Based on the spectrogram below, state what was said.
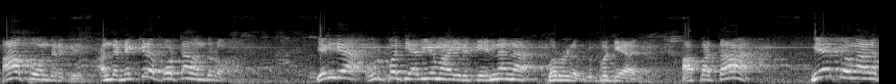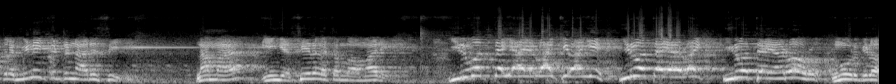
ஆப் வந்திருக்கு. அந்த நெக்கில் போட்டா வந்துடும் எங்க உற்பத்தி அதிகமாக இருக்கு என்னென்ன பொருள் உற்பத்தி இருக்கு அப்பத்தான் மேற்கு வங்காளத்தில் மினி அரிசி. நம்ம இங்க சீரக சம்பவம் மாதிரி இருபத்தையாயிரம் ரூபாய்க்கு வாங்கி இருபத்தையாயிரம் ரூபாய் இருபத்தையாயிரம் ரூபாய் ஒரு நூறு கிலோ.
